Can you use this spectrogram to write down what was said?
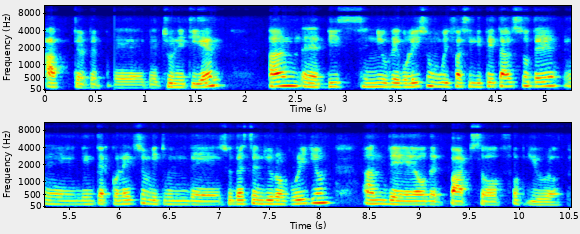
after the, the, the Trinity end. And uh, this new regulation will facilitate also the, uh, the interconnection between the Southwestern Europe region and the other parts of, of Europe.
